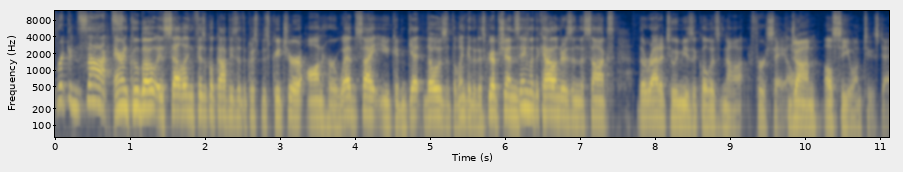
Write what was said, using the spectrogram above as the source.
freaking socks. Erin Kubo is selling physical copies of The Christmas Creature on her website. You can get those at the link in the description. Same with the calendars and the socks. The Ratatouille musical is not for sale. John, I'll see you on Tuesday.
